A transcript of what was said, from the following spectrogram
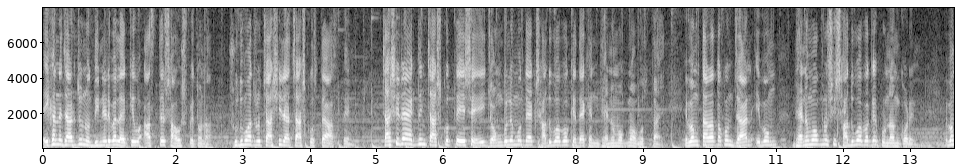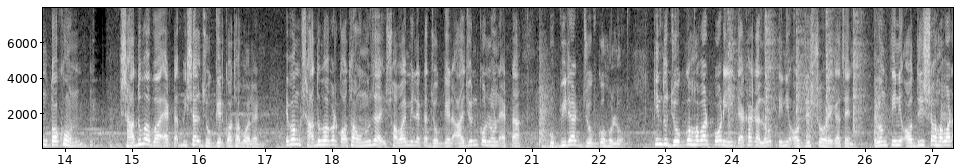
এখানে যার জন্য দিনের বেলায় কেউ আসতে সাহস পেত না। শুধুমাত্র চাষিরা চাষ করতে আসতেন। চাষিরা একদিন চাষ করতে এসে এই জঙ্গলের মধ্যে এক সাধু বাবাকে দেখেন ধ্যানমগ্ন অবস্থায় এবং তারা তখন যান এবং ধ্যানমগ্ন সেই সাধু বাবাকে প্রণাম করেন এবং তখন সাধু বাবা একটা বিশাল যজ্ঞের কথা বলেন এবং সাধু বাবার কথা অনুযায়ী সবাই মিলে একটা যজ্ঞের আয়োজন করলেন একটা বিরাট যজ্ঞ হলো। কিন্তু যজ্ঞ হওয়ার পরই দেখা গেল তিনি অদৃশ্য হয়ে গেছেন। এবং তিনি অদৃশ্য হওয়ার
